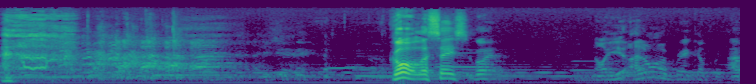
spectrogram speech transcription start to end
go, let's say, go ahead. No, you, I don't want to break up with you. I'm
